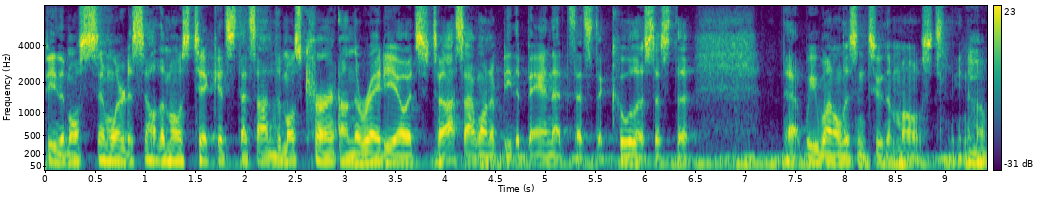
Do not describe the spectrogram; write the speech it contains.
be the most similar to sell the most tickets that's on the most current on the radio it's to us i want to be the band that's that's the coolest that's the that we want to listen to the most you know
